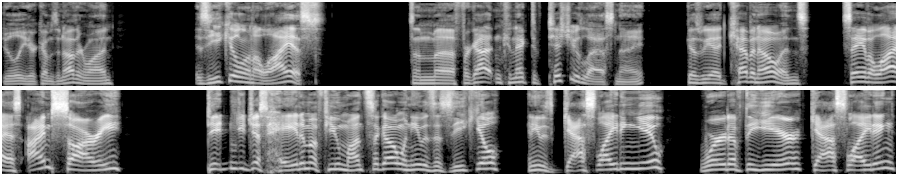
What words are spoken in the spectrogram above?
Julie, here comes another one. Ezekiel and Elias. Some uh, forgotten connective tissue last night because we had Kevin Owens save Elias. I'm sorry. Didn't you just hate him a few months ago when he was Ezekiel and he was gaslighting you? Word of the year, gaslighting.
